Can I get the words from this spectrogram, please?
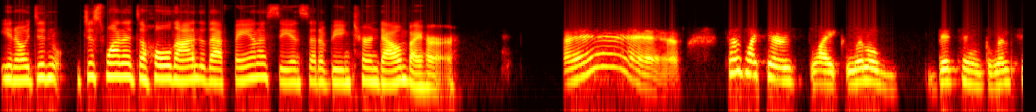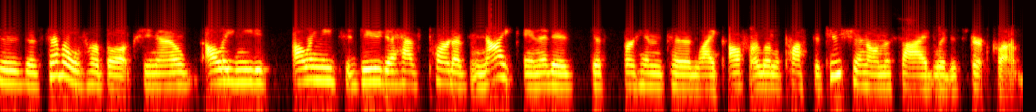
you know didn't just wanted to hold on to that fantasy instead of being turned down by her Oh. Sounds like there's like little bits and glimpses of several of her books. You know, all he needed, all he needs to do to have part of Knight in it is just for him to like offer a little prostitution on the side with a strip club.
